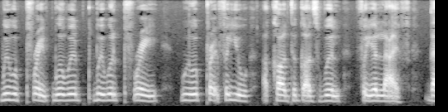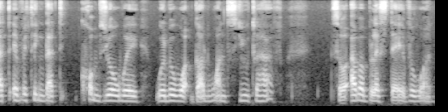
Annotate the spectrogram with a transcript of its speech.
we will pray. We will we will pray. We will pray for you according to God's will for your life, that everything that comes your way will be what God wants you to have. So have a blessed day, everyone.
